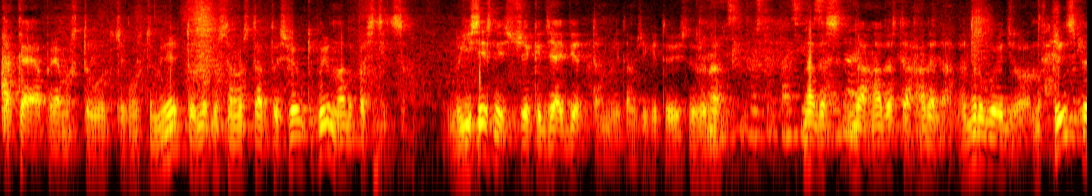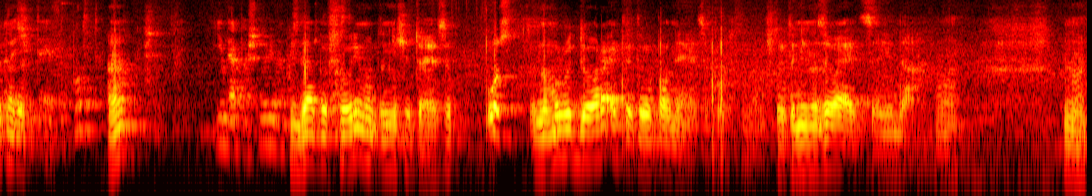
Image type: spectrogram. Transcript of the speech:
такая прямо, что вот человек может умереть, то нужно все равно стart. То есть в Йом Кипурим надо поститься. Ну, естественно, если у человека диабет там, или там всякие, то есть уже надо, надо, да, надо, да, надо, да, это другое дело. Но в принципе это а? Еда по шаурим. Еда бывшего Рима это не считается. Пост, но может быть дуарайт это выполняется пост, что это не называется еда. Вот. Вот.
